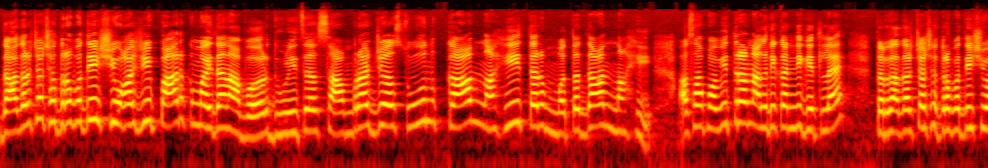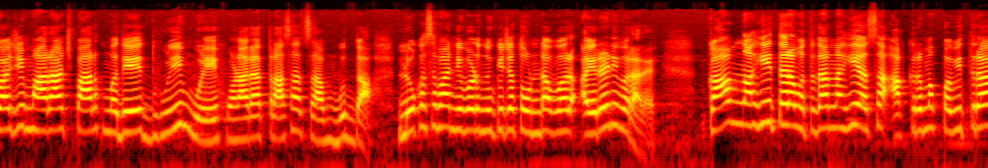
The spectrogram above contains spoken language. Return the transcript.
दादरच्या छत्रपती शिवाजी पार्क मैदानावर धुळीचं साम्राज्य असून काम नाही तर मतदान नाही असा पवित्रा नागरिकांनी घेतलाय. तर दादरच्या छत्रपती शिवाजी महाराज पार्कमध्ये धुळीमुळे होणाऱ्या त्रासाचा मुद्दा लोकसभा निवडणुकीच्या तोंडावर ऐरणीवर आलाय. काम नाही तर मतदान नाही असा आक्रमक पवित्र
